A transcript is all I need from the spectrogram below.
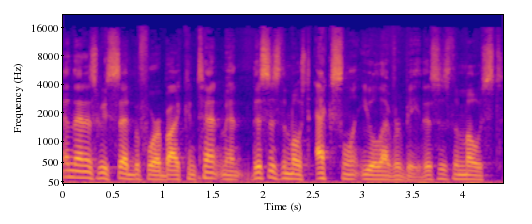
And then, as we said before, by contentment, this is the most excellent you'll ever be. This is the most,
